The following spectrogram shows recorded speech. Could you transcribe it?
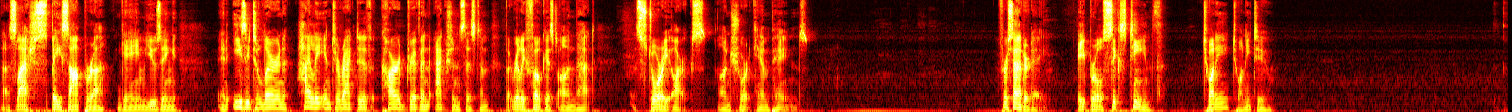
uh, slash space opera game using an easy to learn, highly interactive, card driven action system, but really focused on that story arcs on short campaigns. For Saturday, April 16th, 2022.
